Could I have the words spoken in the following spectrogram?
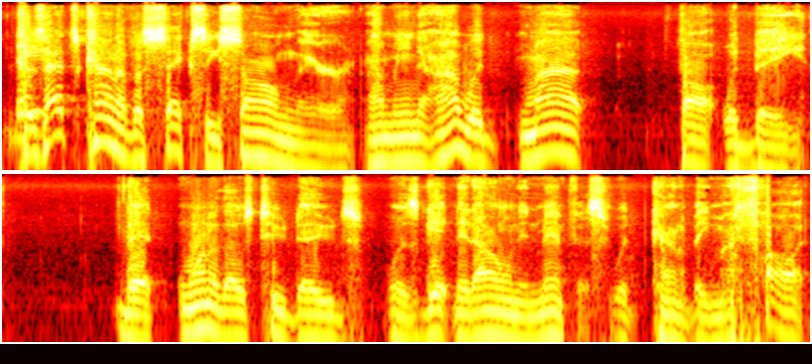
Because that's kind of a sexy song there. I mean, I would... My thought would be that one of those two dudes was getting it on in Memphis would kind of be my thought.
